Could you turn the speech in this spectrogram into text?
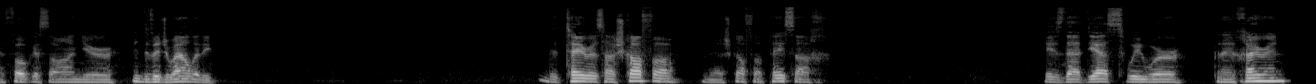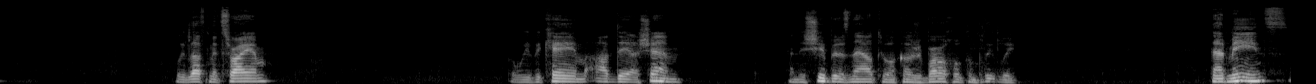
and focus on your individuality. The Teres Hashkafa, the Hashkafa Pesach, is that yes, we were Bnei Chayrin, we left Mitzrayim, but we became Avdei Hashem, and the Shibud is now to Akash Baruch Hu completely. That means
